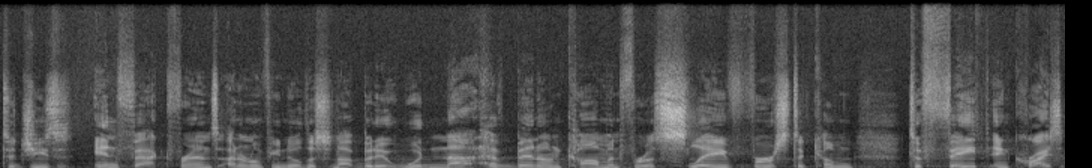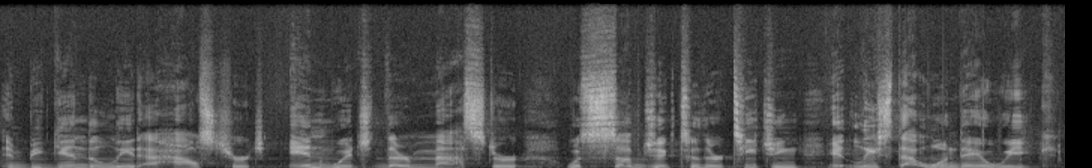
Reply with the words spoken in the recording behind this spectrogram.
to Jesus. In fact, friends, I don't know if you know this or not, but it would not have been uncommon for a slave first to come to faith in Christ and begin to lead a house church in which their master was subject to their teaching at least that one day a week.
